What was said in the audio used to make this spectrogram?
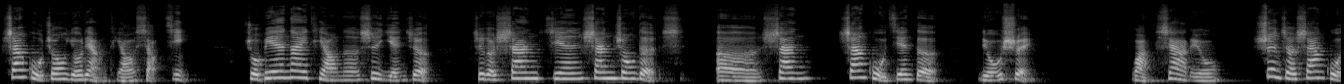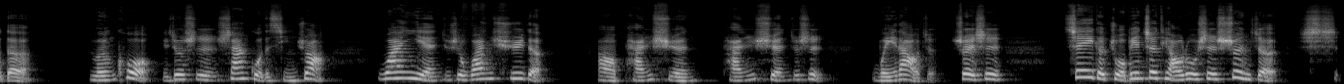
山谷中有两条小径，左边那一条呢是沿着这个山间山中的呃山山谷间的流水往下流，顺着山谷的轮廓，也就是山谷的形状蜿蜒，就是弯曲的。哦，盘旋，盘旋就是围绕着，所以是这个左边这条路是顺着山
